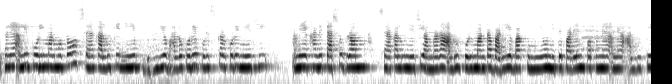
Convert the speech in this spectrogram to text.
এখানে আমি পরিমাণ মতো স্যাঁক আলুকে নিয়ে ধুয়ে ভালো করে পরিষ্কার করে নিয়েছি। আমি এখানে চারশো গ্রাম স্যাঁক আলু নিয়েছি। আপনারা আলুর পরিমাণটা বাড়িয়ে বা কমিয়েও নিতে পারেন। প্রথমে আমি আলুকে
